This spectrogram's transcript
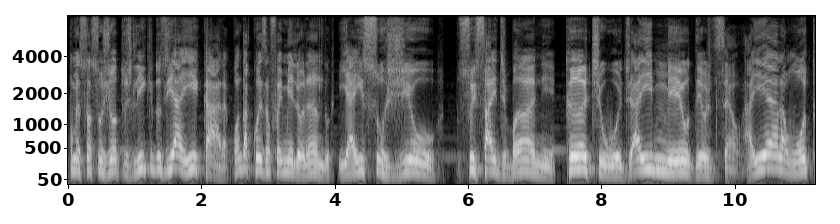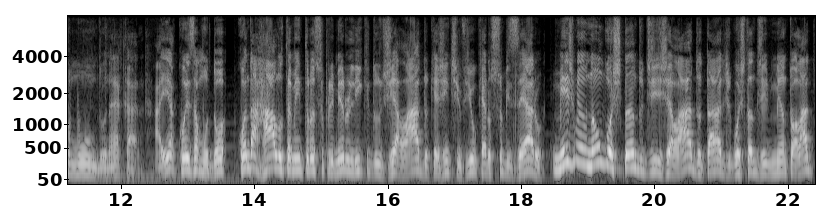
começou a surgir outros líquidos, e aí, cara, quando a coisa foi melhorando, e aí surgiu Suicide Bunny, Cutwood, aí, meu Deus do céu, aí era um outro mundo, né, cara? Aí a coisa mudou. Quando a Halo também trouxe o primeiro líquido gelado que a gente viu, que era o Sub-Zero, mesmo eu não gostando de gelado, tá? De, gostando de mentolado,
